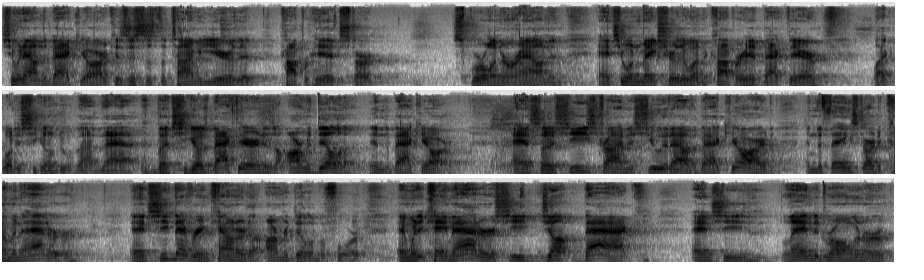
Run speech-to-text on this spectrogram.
She went out in the backyard because this is the time of year that copperheads start squirreling around. And, and she wanted to make sure there wasn't a copperhead back there. Like, what is she going to do about that? But she goes back there and there's an armadillo in the backyard. And so she's trying to shoo it out of the backyard. And the thing started coming at her and she'd never encountered an armadillo before. And when it came at her, she jumped back and she landed wrong on her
